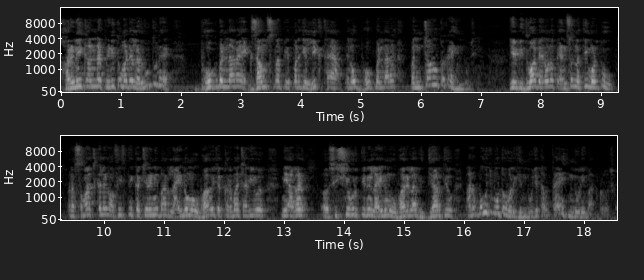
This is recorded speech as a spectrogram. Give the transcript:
હરણીકાંડના પીડિતો માટે લડવું હતું ને? ભોગ બનનારા એક્ઝામ્સના પેપર જે લીક થયા, એનો ભોગ બનનારા પંચાણું ટકા હિન્દુ છે. જે વિધવા બહેનોને પેન્શન નથી મળતું અને સમાજ કલ્યાણ ઓફિસની કચેરીની બહાર લાઈનોમાં ઊભા હોય છે, કર્મચારીઓની આગળ શિષ્યવૃત્તિની લાઈનમાં ઊભા રહેલા વિદ્યાર્થીઓ. આનો બહુ જ મોટો વર્ગ હિન્દુ છે. તમે કયા હિન્દુની વાત કરો છો?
